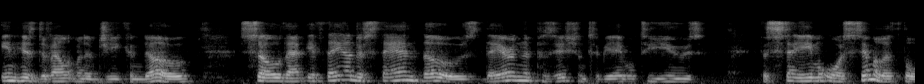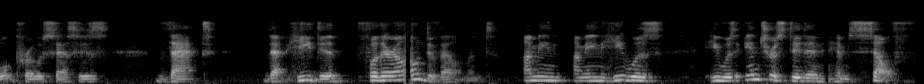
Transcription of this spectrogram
in his development of Jeet Kune Do, so that if they understand those, they're in the position to be able to use the same or similar thought processes that that he did for their own development. I mean, I mean, he was he was interested in himself,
